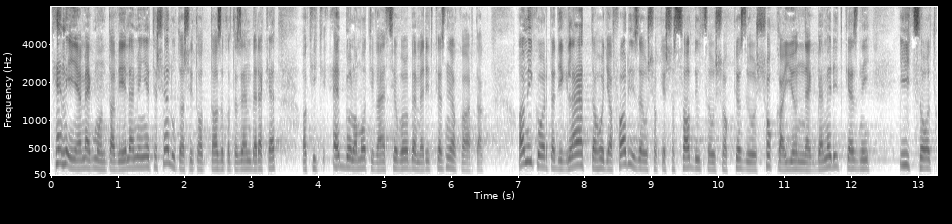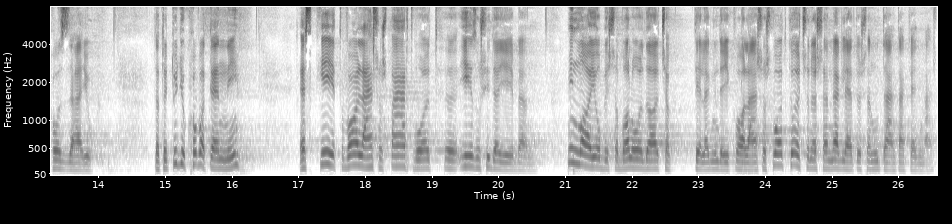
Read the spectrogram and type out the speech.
keményen megmondta a véleményét, és elutasította azokat az embereket, akik ebből a motivációból bemerítkezni akartak. Amikor pedig látta, hogy a farizeusok és a szadduceusok közül sokan jönnek bemerítkezni, így szólt hozzájuk. Tehát, hogy tudjuk hova tenni, ez két vallásos párt volt Jézus idejében. Mind ma a jobb és a baloldal, csak tényleg mindegyik vallásos volt, kölcsönösen, meglehetősen utálták egymást.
